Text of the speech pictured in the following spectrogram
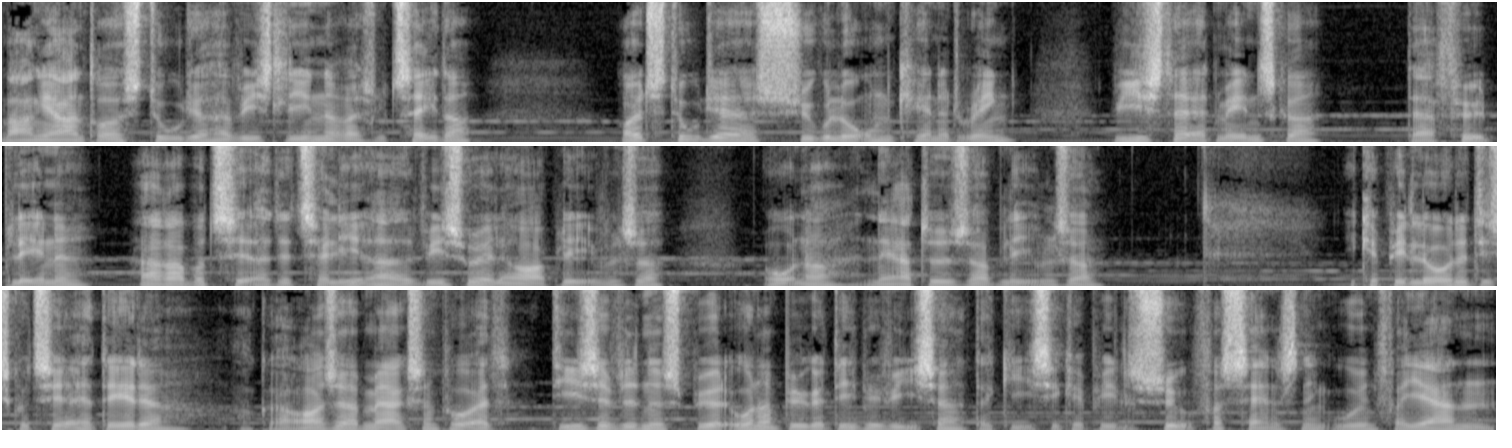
Mange andre studier har vist lignende resultater, og et studie af psykologen Kenneth Ring viste, at mennesker, der er født blinde, har rapporteret detaljerede visuelle oplevelser under nærdødsoplevelser. I kapitel 8 diskuterer jeg dette og gør også opmærksom på, at disse vidnesbyrd underbygger de beviser, der gives i kapitel 7 for sansning uden for hjernen.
